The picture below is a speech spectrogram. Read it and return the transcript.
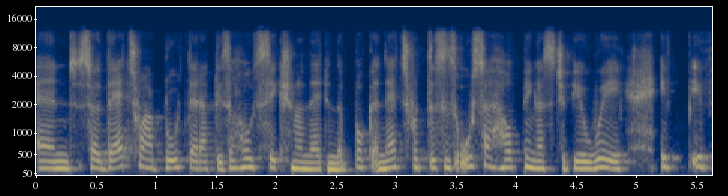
And so that's why I brought that up. There's a whole section on that in the book, and that's what this is also helping us to be aware. If if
